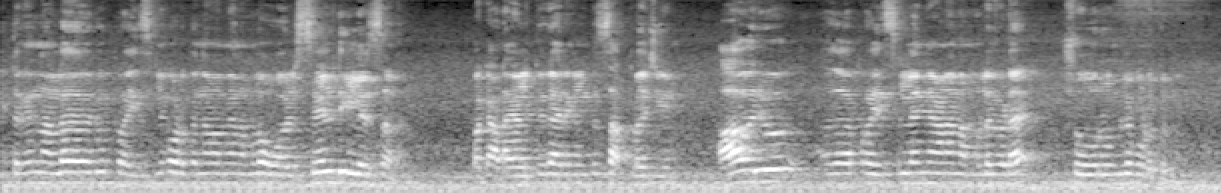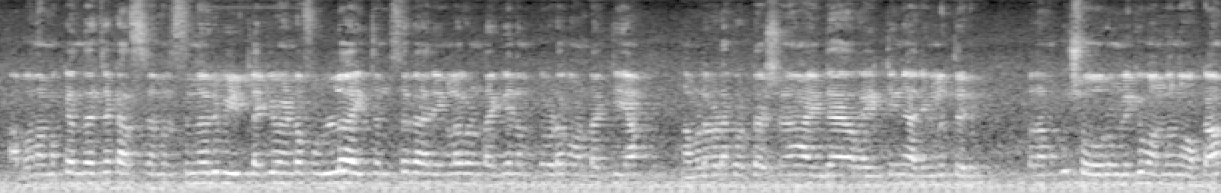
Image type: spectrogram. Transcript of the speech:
ഇത്രയും നല്ല ഒരു പ്രൈസിൽ കൊടുക്കുന്ന പറഞ്ഞാൽ നമ്മൾ ഹോൾസെയിൽ ഡീലേഴ്സ് ആണ്. ഇപ്പൊ കടകൾക്ക് കാര്യങ്ങൾക്ക് സപ്ലൈ ചെയ്യും. ആ ഒരു പ്രൈസിൽ തന്നെയാണ് നമ്മളിവിടെ ഷോറൂമിൽ കൊടുക്കുന്നത്. അപ്പോൾ നമുക്ക് എന്താ വെച്ചാൽ കസ്റ്റമേഴ്സിന് ഒരു വീട്ടിലേക്ക് വേണ്ട ഫുൾ ഐറ്റംസ് കാര്യങ്ങളൊക്കെ ഉണ്ടെങ്കിൽ നമുക്ക് ഇവിടെ കോൺടാക്ട് ചെയ്യാം. നമ്മളിവിടെ കൊട്ടേഷൻ അതിന്റെ റേറ്റിംഗ് കാര്യങ്ങളും തരും. അപ്പോൾ നമുക്ക് ഷോറൂമിലേക്ക് വന്ന് നോക്കാം.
